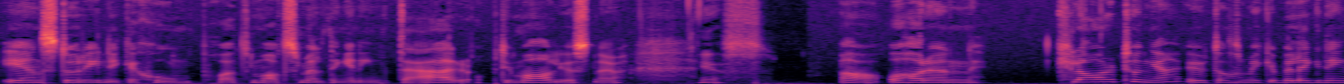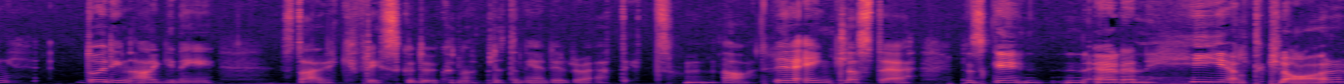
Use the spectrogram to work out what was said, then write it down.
är en större indikation på att matsmältningen inte är optimal just nu. Yes. Ja, och har du en klar tunga utan så mycket beläggning, då är din agni stark, frisk och du har kunnat bryta ner det du har ätit. Mm. Ja, det är det enklaste. Det ska, är den helt klar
